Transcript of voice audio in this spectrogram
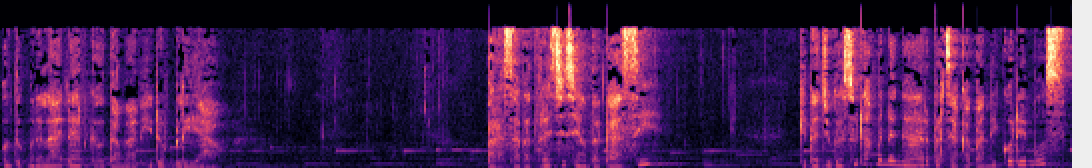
untuk meneladan keutamaan hidup beliau. Para sahabat Yesus yang terkasih, kita juga sudah mendengar percakapan Nikodemus,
